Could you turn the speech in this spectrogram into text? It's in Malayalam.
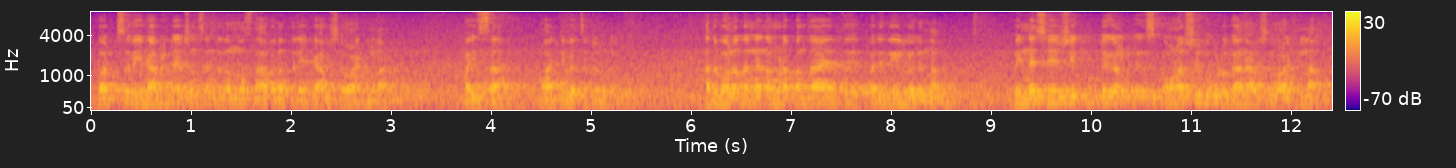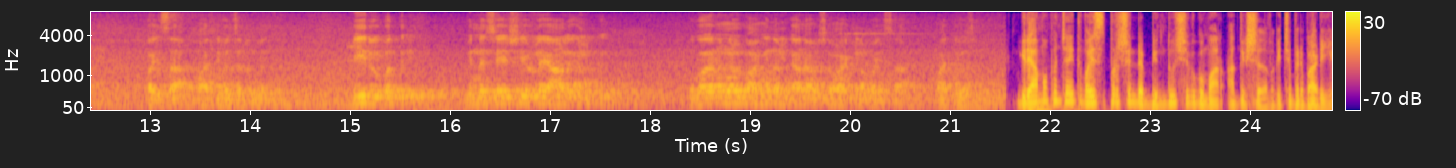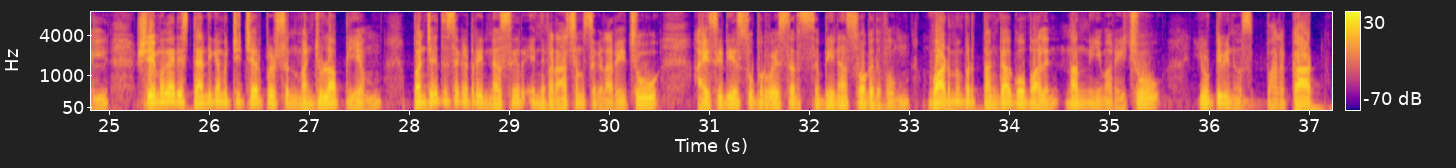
ബർഡ്സ് റീഹാബിലിറ്റേഷൻ സെന്റർ എന്ന സ്ഥാപനത്തിലേക്ക് ആവശ്യമായിട്ടുള്ള പൈസ മാറ്റിവെച്ചിട്ടുണ്ട്. അതുപോലെ തന്നെ നമ്മുടെ പഞ്ചായത്ത് പരിധിയിൽ വരുന്ന ഭിന്നശേഷി കുട്ടികൾക്ക് സ്കോളർഷിപ്പ് കൊടുക്കാൻ ആവശ്യമായിട്ടുള്ള പൈസ മാറ്റിവെച്ചിട്ടുണ്ട്. ഈ രൂപത്തിൽ ഭിന്നശേഷിയുള്ള ആളുകൾക്ക് ഉപകരണങ്ങൾ വാങ്ങി നൽകാൻ ആവശ്യമായിട്ടുള്ള പൈസ മാറ്റിവെച്ചിട്ടുണ്ട് ഗ്രാമപഞ്ചായത്ത് വൈസ് പ്രസിഡന്റ് ബിന്ദു ശിവകുമാർ അധ്യക്ഷത വഹിച്ച പരിപാടിയിൽ ക്ഷേമകാര്യ standing committee chairperson Manjula P M panchayat secretary Nazeer എന്നിവർ ആശംസകൾ അറിയിച്ചു. I C D S supervisor Sabeena സ്വാഗതവും വാർഡ് മെമ്പർ തങ്ക ഗോപാലൻ നന്ദിയും അറിയിച്ചു. U T V news Palakkad.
